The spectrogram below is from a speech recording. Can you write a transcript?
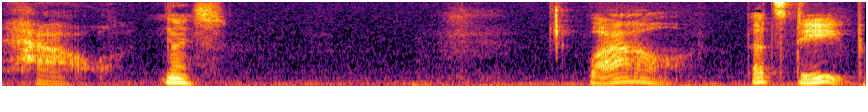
How? Nice. Wow, that's deep.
